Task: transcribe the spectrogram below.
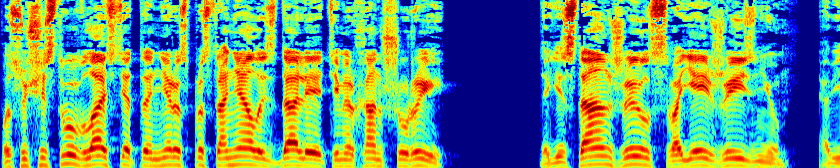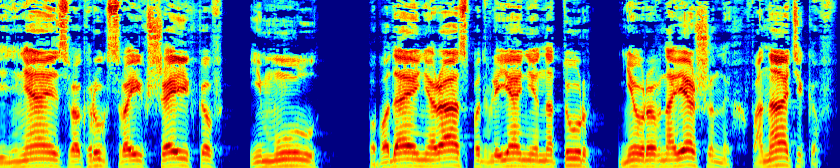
По существу власть эта не распространялась далее Тимирхан Шуры. Дагестан жил своей жизнью, объединяясь вокруг своих шейхов и мул, попадая не раз под влияние натур неуравновешенных, фанатиков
